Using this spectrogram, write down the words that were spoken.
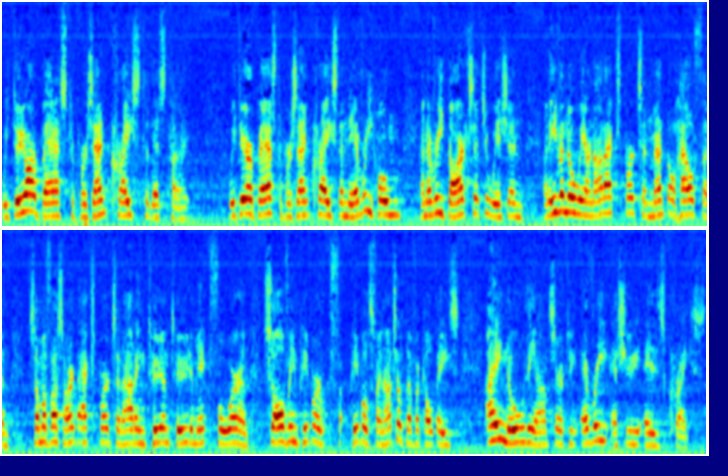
We do our best to present Christ to this town. We do our best to present Christ into every home and every dark situation. And even though we are not experts in mental health, and some of us aren't experts in adding two and two to make four and solving people, people's financial difficulties, I know the answer to every issue is Christ.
